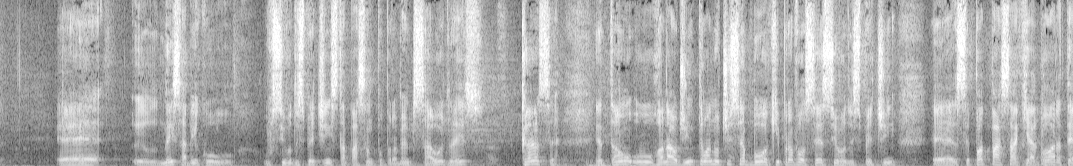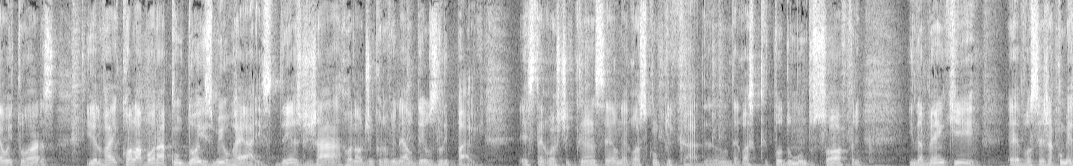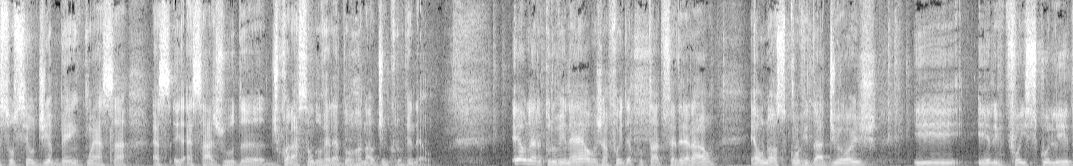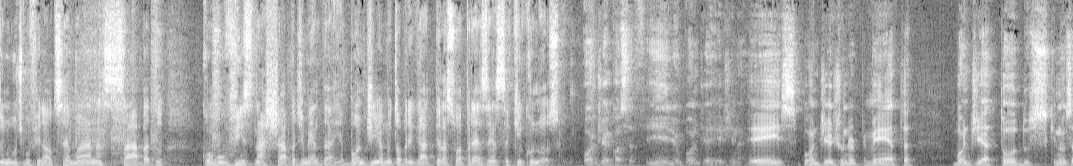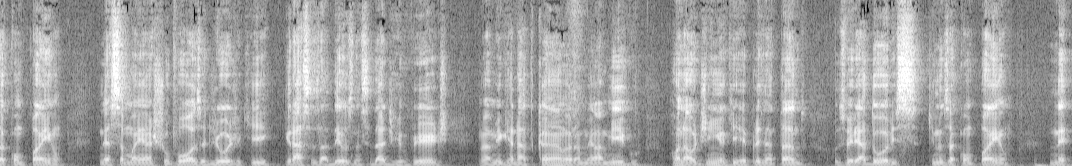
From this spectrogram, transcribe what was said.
é, eu nem sabia que o, o Silva do Espetinho está passando por problema de saúde, não é isso? Câncer. Então, o Ronaldinho tem uma notícia boa aqui para você, Silva do Espetinho. É, você pode passar aqui agora até 8 horas e ele vai colaborar com dois mil reais. Desde já, Ronaldinho Cruvinel, Deus lhe pague. Esse negócio de câncer é um negócio complicado, é um negócio que todo mundo sofre. Ainda bem que eh, você já começou seu dia bem com essa, essa, essa ajuda de coração do vereador Ronaldinho Cruvinel. Euler Cruvinel já foi deputado federal, é o nosso convidado de hoje e ele foi escolhido no último final de semana, sábado, como vice na chapa de Mendanha. Bom dia, muito obrigado pela sua presença aqui conosco. Bom dia, Costa Filho, bom dia, Regina Reis, bom dia, Júnior Pimenta, bom dia a todos que nos acompanham nessa manhã chuvosa de hoje aqui, graças a Deus, na cidade de Rio Verde. Meu amigo Renato Câmara, meu amigo Ronaldinho aqui representando os vereadores que nos acompanham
